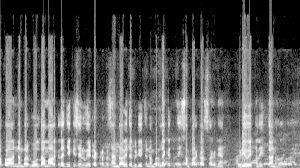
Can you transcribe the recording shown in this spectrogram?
ਆਪਾਂ ਨੰਬਰ ਬੋਲਤਾ ਮਾਲਕ ਦਾ। ਜੇ ਕਿਸੇ ਨੂੰ ਇਹ ਟਰੈਕਟਰ ਪਸੰਦ ਆਵੇ ਤਾਂ ਵੀਡੀਓ 'ਚ ਨੰਬਰ ਲੈ ਕੇ ਤੁਸੀਂ ਸੰਪਰਕ ਕਰ ਸਕਦੇ ਆ। ਵੀਡੀਓ ਵੇਖਣ ਲਈ ਧੰਨਵਾਦ।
